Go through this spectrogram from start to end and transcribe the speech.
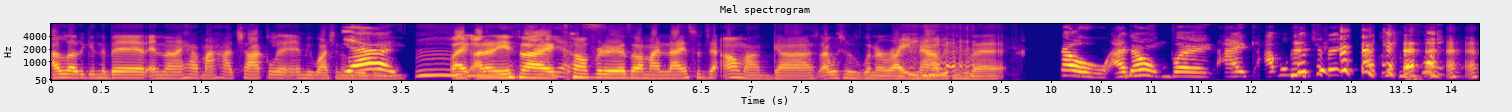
I love to get in the bed and then I have my hot chocolate and be watching a yes. movie. Mm-hmm. Like underneath my yes. comforters on my nice pajamas. Oh my gosh, I wish it was winter right now because of that. No, I don't, but I I will picture it.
